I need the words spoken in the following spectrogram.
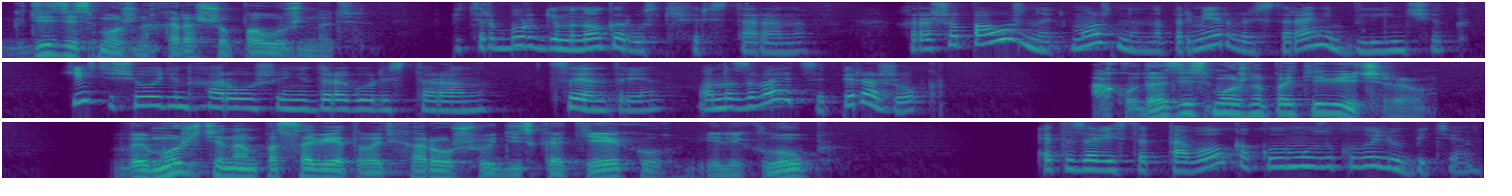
Где здесь можно хорошо поужинать? В Петербурге много русских ресторанов. Хорошо поужинать можно, например, в ресторане «Блинчик». Есть еще один хороший недорогой ресторан в центре. Он называется «Пирожок». А куда здесь можно пойти вечером? Вы можете нам посоветовать хорошую дискотеку или клуб? Это зависит от того, какую музыку вы любите.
